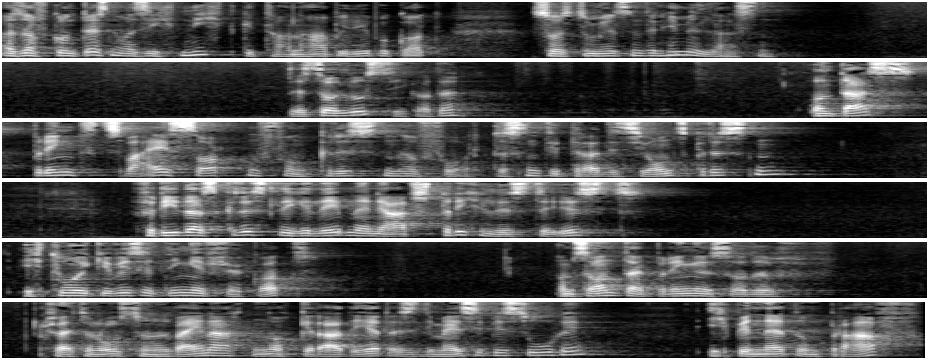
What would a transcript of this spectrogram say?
Also aufgrund dessen, was ich nicht getan habe, lieber Gott, sollst du mir jetzt in den Himmel lassen. Das ist doch lustig, oder? Und das bringt zwei Sorten von Christen hervor. Das sind die Traditionschristen, für die das christliche Leben eine Art Strichliste ist. Ich tue gewisse Dinge für Gott. Am Sonntag bringe ich es oder vielleicht an Ostern und Weihnachten noch gerade her, dass ich die Messe besuche. Ich bin nett und brav.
